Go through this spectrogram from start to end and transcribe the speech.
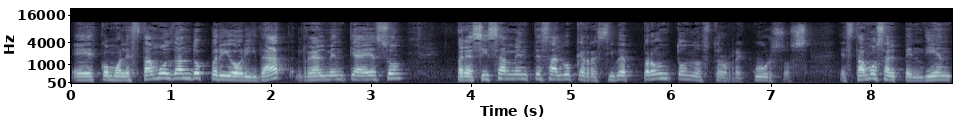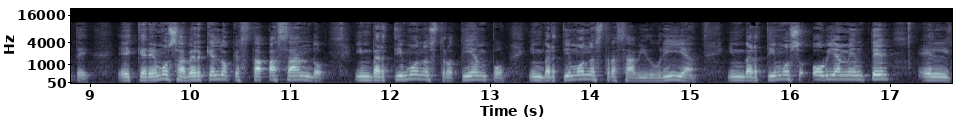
Eh, como le estamos dando prioridad realmente a eso, precisamente es algo que recibe pronto nuestros recursos. Estamos al pendiente, eh, queremos saber qué es lo que está pasando, invertimos nuestro tiempo, invertimos nuestra sabiduría, invertimos obviamente el,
